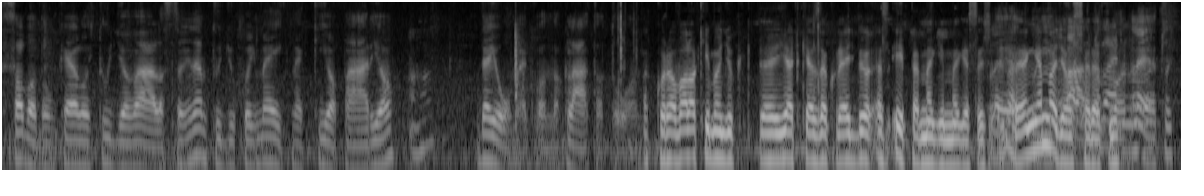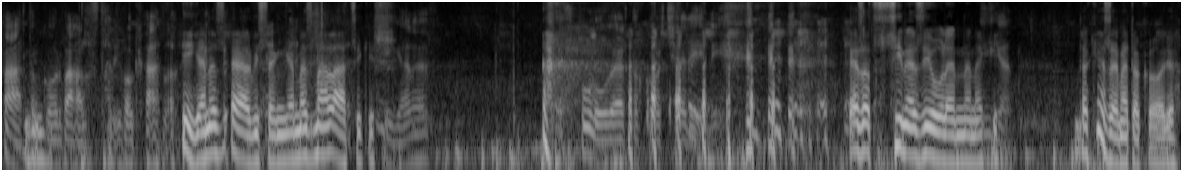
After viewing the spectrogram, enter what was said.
szabadon kell, hogy tudja választani. Nem tudjuk, hogy melyiknek ki a párja, Aha. De jó meg vannak láthatóan. Akkor ha valaki mondjuk ö, ilyet kezd, akkor egyből ez éppen megint megesz, és Lehet, engem nagyon párt szeretni. akar- Lehet, hogy párt akar választani magának. Igen, ez elvisz engem, ez már látszik is. Igen, ez, ez pulóvert akar cserélni. Ez a szín, ez jó lenne neki. Igen. De a kezemet akarja.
